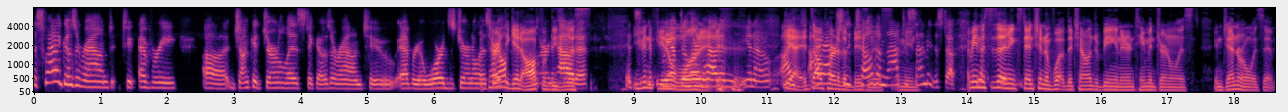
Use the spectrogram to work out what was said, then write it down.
the swag goes around to every uh, junket journalist. It goes around to every awards journalist. It's hard to get off of these lists. To, it's, even if you don't have to learn it. how to, you know. yeah, I, it's all I part of the business. Tell them not I mean, to send me the stuff. I mean, you this know, is an extension of what the challenge of being an entertainment journalist in general is that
